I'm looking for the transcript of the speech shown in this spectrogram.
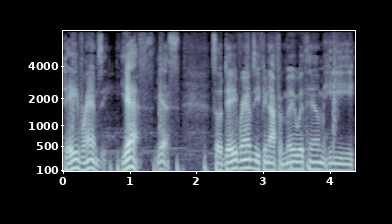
Dave Ramsey. Yes, yes. So, Dave Ramsey, if you're not familiar with him, he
